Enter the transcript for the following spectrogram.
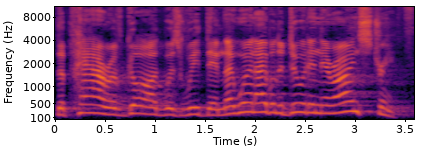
the power of God was with them. They weren't able to do it in their own strength.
